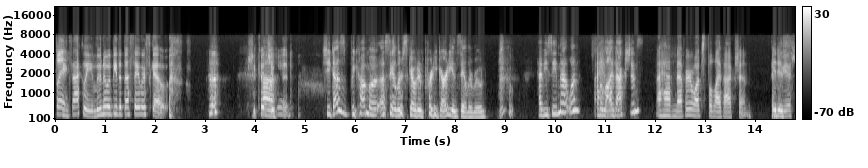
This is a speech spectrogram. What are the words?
but exactly. Luna would be the best Sailor Scout. she could. Uh, she would. She does become a, a Sailor Scout in Pretty Guardian Sailor Moon. Ooh. Have you seen that one? I The live haven't. action? I have never watched the live action. It Maybe is-.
